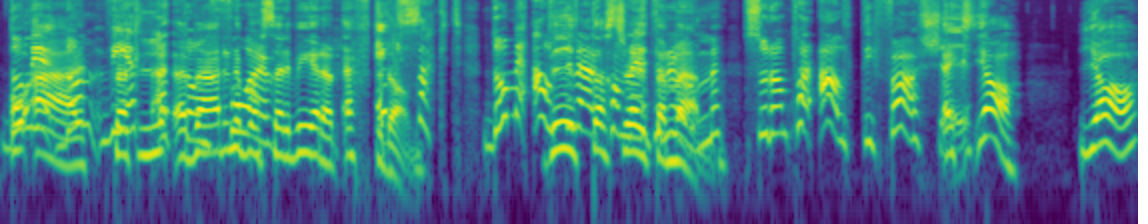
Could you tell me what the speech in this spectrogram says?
de och är, de för vet att, l- att de världen får... är bara serverad efter dem. Exakt, de är alltid Vita, välkomna i ett rum, män. så de tar alltid för sig. Ex ja, ja.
